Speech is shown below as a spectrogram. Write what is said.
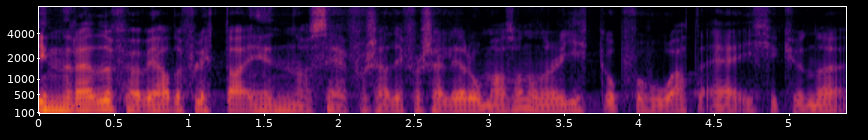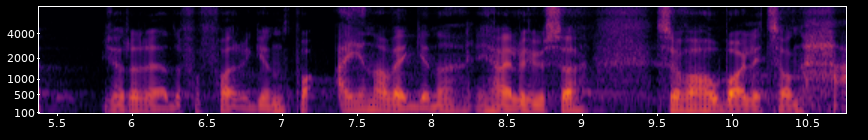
innrede før vi hadde flytta inn og se for seg de forskjellige rommene, og sånn, og når det gikk opp for henne at jeg ikke kunne gjøre rede for fargen på én av veggene i hele huset, så var hun bare litt sånn Hæ,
